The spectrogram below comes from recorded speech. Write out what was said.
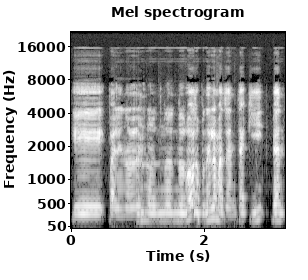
Eh, vale, nos vamos a poner la manzanita aquí. Vean,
